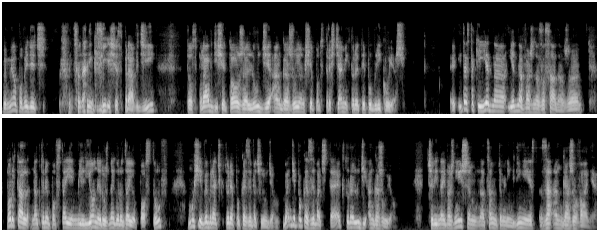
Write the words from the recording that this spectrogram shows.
Bym miał powiedzieć, co na LinkedInie się sprawdzi, to sprawdzi się to, że ludzie angażują się pod treściami, które ty publikujesz. I to jest taka jedna, jedna ważna zasada, że portal, na którym powstaje miliony różnego rodzaju postów, musi wybrać, które pokazywać ludziom. Będzie pokazywać te, które ludzi angażują. Czyli najważniejszym na całym tym LinkedInie jest zaangażowanie.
